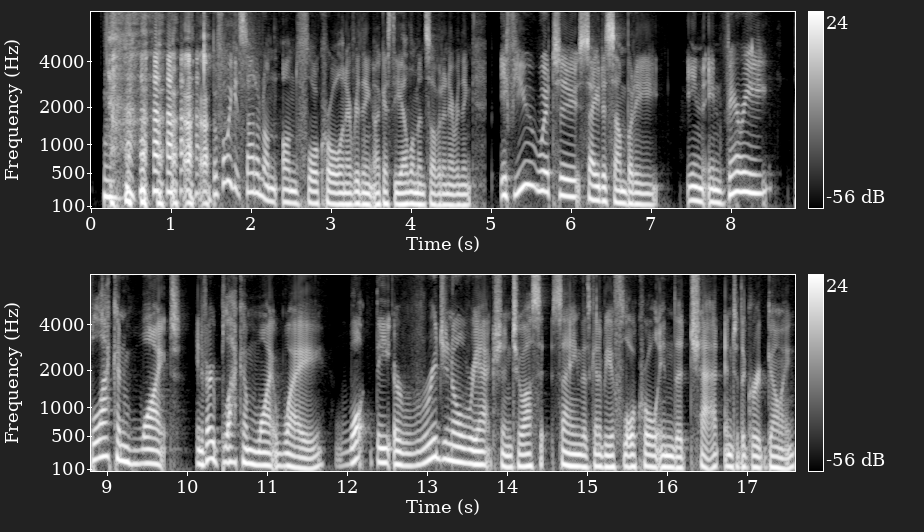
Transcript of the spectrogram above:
Before we get started on, on floor crawl and everything, I guess the elements of it and everything, if you were to say to somebody, in in very black and white in a very black and white way what the original reaction to us saying there's going to be a floor crawl in the chat and to the group going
